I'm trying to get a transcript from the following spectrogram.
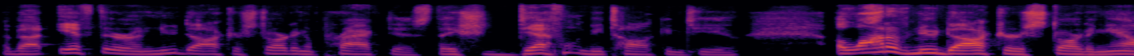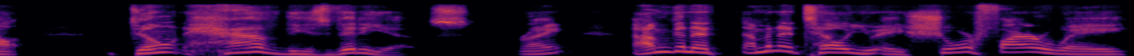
about if they're a new doctor starting a practice, they should definitely be talking to you. A lot of new doctors starting out don't have these videos, right? I'm going to I'm going to tell you a surefire way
